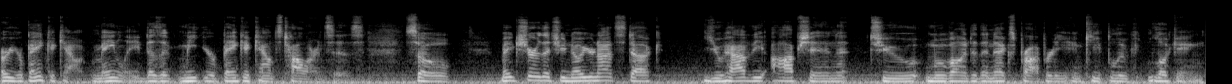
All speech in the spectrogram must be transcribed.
or your bank account mainly does it meet your bank account's tolerances so make sure that you know you're not stuck you have the option to move on to the next property and keep look, looking.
